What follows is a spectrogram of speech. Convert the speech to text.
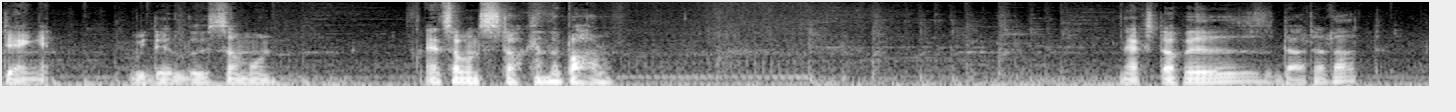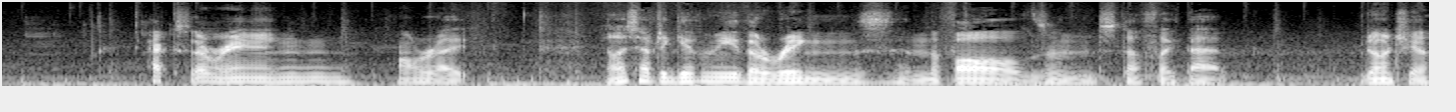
Dang it. We did lose someone. And someone's stuck in the bottom. Next up is dot dot dot. Hexa ring. Alright. You always have to give me the rings and the falls and stuff like that. Don't you?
